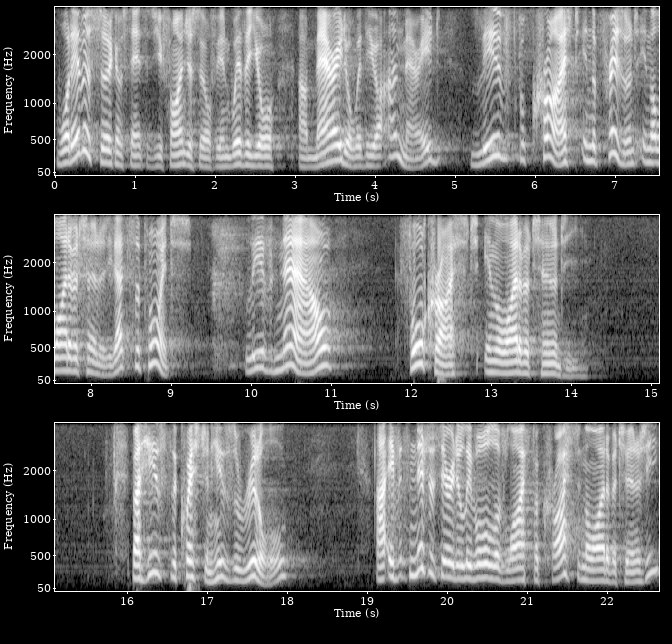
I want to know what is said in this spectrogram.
whatever circumstances you find yourself in, whether you're uh, married or whether you're unmarried, live for Christ in the present in the light of eternity. That's the point. Live now for Christ in the light of eternity. But here's the question, here's the riddle. Uh, if it's necessary to live all of life for Christ in the light of eternity,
